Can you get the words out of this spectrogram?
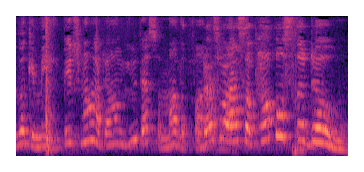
look at me. Bitch, no, I don't. You, that's a motherfucker. That's what I'm supposed to do.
